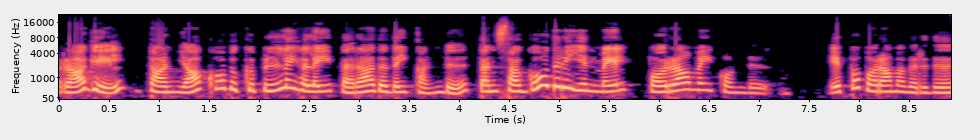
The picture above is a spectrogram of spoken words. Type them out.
ராகேல் தான் யாக்கோபுக்கு பிள்ளைகளை பெறாததை கண்டு தன் சகோதரியின் மேல் பொறாமை கொண்டு. எப்ப பொறாமை வருது?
